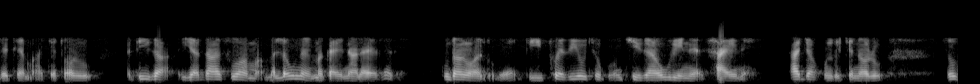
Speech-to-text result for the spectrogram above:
လက်ထက်မှာကျွန်တော်တို့အဓိကရတာဆိုရမှာမလုံနိုင်မကင်နိုင်လည်းကုသတော်လိုပဲဒီဖွဲ့စည်းအုပ်ချုပ်ပုံအခြေခံဥပဒေနဲ့ဆိုင်တယ်အားကြောင့်လို့ကျွန်တော်တို့သို့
